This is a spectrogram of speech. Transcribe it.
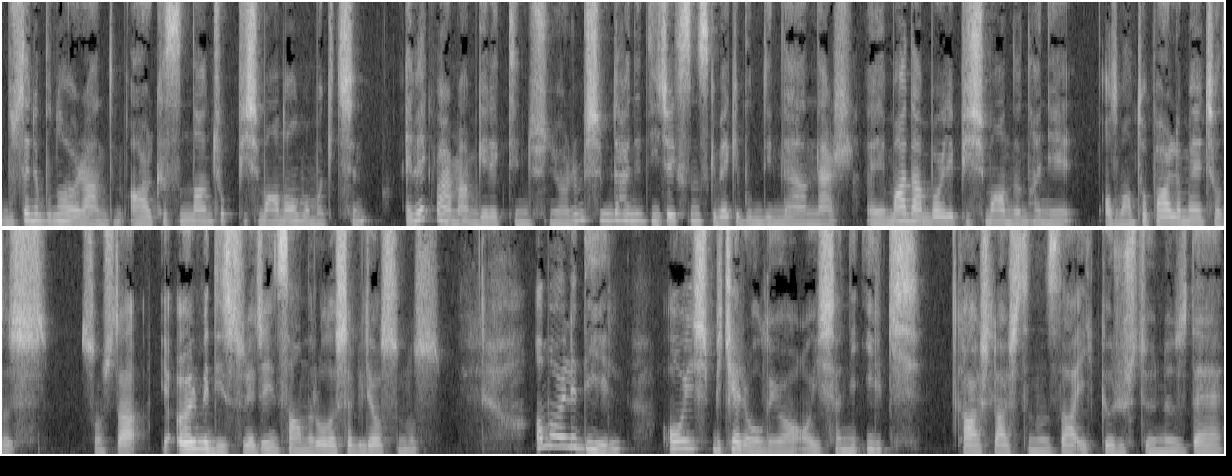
Bu sene bunu öğrendim. Arkasından çok pişman olmamak için emek vermem gerektiğini düşünüyorum. Şimdi hani diyeceksiniz ki belki bunu dinleyenler e, madem böyle pişmandın hani o zaman toparlamaya çalış. Sonuçta ya ölmediği sürece insanlara ulaşabiliyorsunuz. Ama öyle değil. O iş bir kere oluyor. O iş hani ilk karşılaştığınızda, ilk görüştüğünüzde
